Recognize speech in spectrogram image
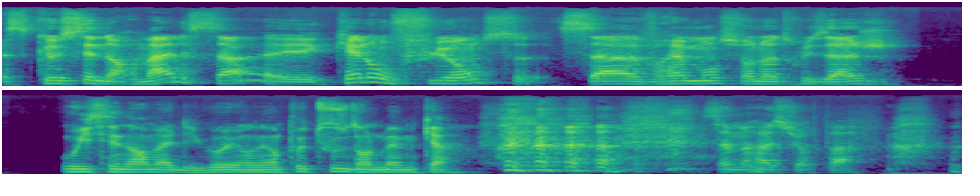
Est-ce que c'est normal ça? Et quelle influence ça a vraiment sur notre usage? Oui, c'est normal, Diego, et on est un peu tous dans le même cas. ça me rassure pas.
